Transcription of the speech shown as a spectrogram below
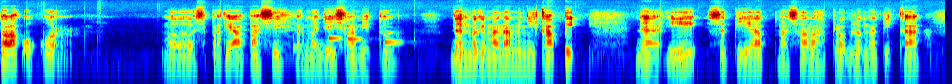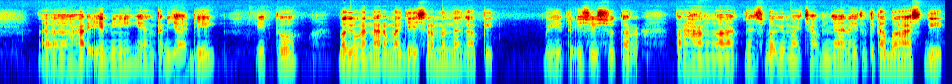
tolak ukur seperti apa sih remaja Islam itu dan bagaimana menyikapi dari setiap masalah problematika hari ini yang terjadi itu bagaimana remaja Islam menanggapi begitu isu-isu ter, terhangat dan sebagainya macamnya. Nah itu kita bahas di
